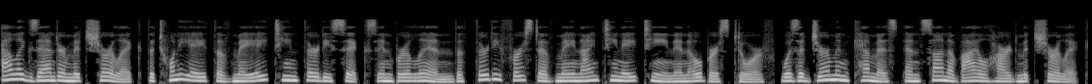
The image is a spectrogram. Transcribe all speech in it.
Alexander Mitscherlich, the 28th of May 1836 in Berlin, the 31st of May 1918 in Oberstdorf, was a German chemist and son of Eilhard Mitscherlich.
